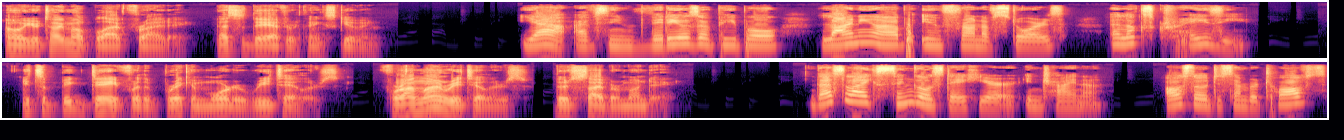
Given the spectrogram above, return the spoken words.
Oh, you're talking about Black Friday. That's the day after Thanksgiving. Yeah, I've seen videos of people lining up in front of stores. It looks crazy. It's a big day for the brick and mortar retailers. For online retailers, there's Cyber Monday. That's like Singles Day here in China. Also, December 12th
